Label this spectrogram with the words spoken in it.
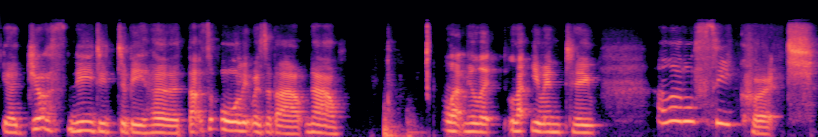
yeah just needed to be heard. That's all it was about. Now let me let, let you into a little secret,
